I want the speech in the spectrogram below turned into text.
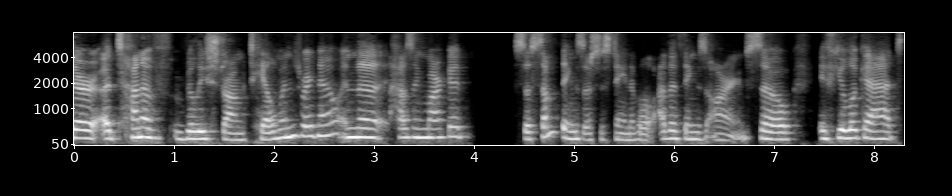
There are a ton of really strong tailwinds right now in the housing market. So some things are sustainable, other things aren't. So if you look at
